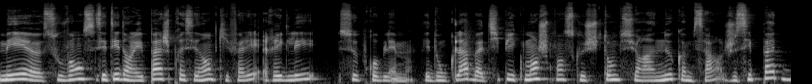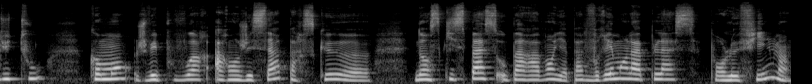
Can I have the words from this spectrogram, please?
mais souvent c'était dans les pages précédentes qu'il fallait régler ce problème. Et donc là, bah, typiquement, je pense que je tombe sur un nœud comme ça. Je sais pas du tout comment je vais pouvoir arranger ça parce que euh, dans ce qui se passe auparavant, il n'y a pas vraiment la place pour le film.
